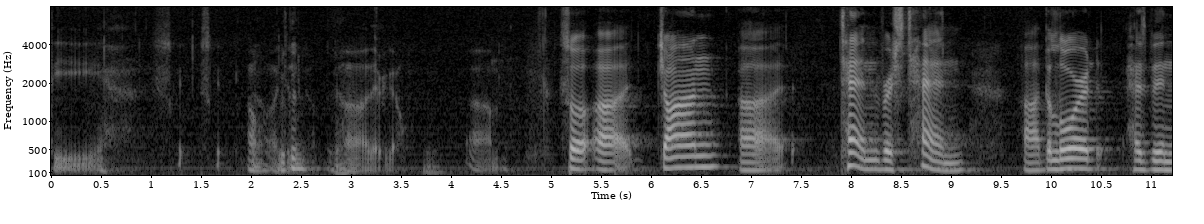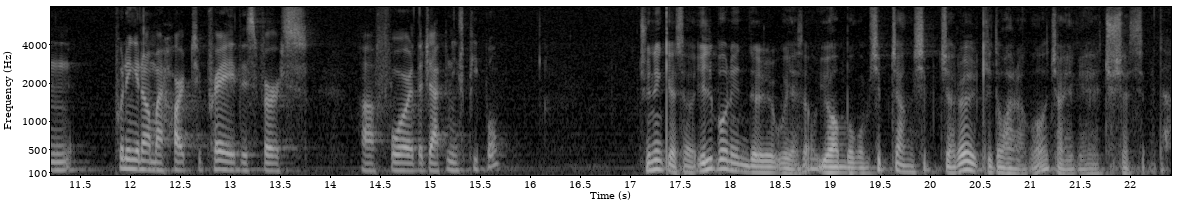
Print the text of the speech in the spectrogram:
the skip, skip. Oh, I didn't. Uh, there we go. Um, so uh, John uh, 10, verse 10, uh, the Lord has been putting it on my heart to pray this verse uh, for the Japanese people. 주님께서 일본인들 위해서 요한복음 10장 10절을 기도하라고 저에게 주셨습니다.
